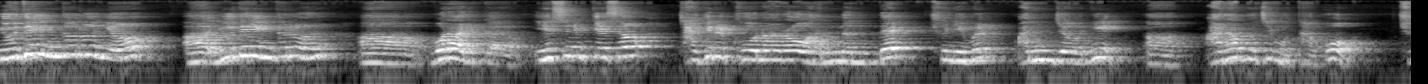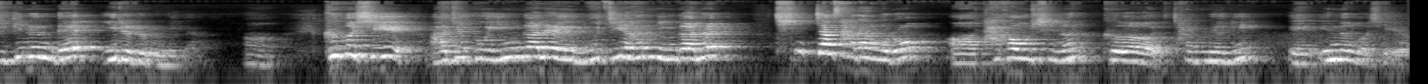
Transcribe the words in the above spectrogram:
유대인들은요, 아, 유대인들은 아, 뭐라 할까요? 예수님께서 자기를 구원하러 왔는데 주님을 완전히 어, 알아보지 못하고 죽이는 데 이르릅니다. 어, 그것이 아주 그 인간의 무지한 인간을 진짜 사랑으로 어, 다가오시는 그 장면이 예, 있는 것이에요.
